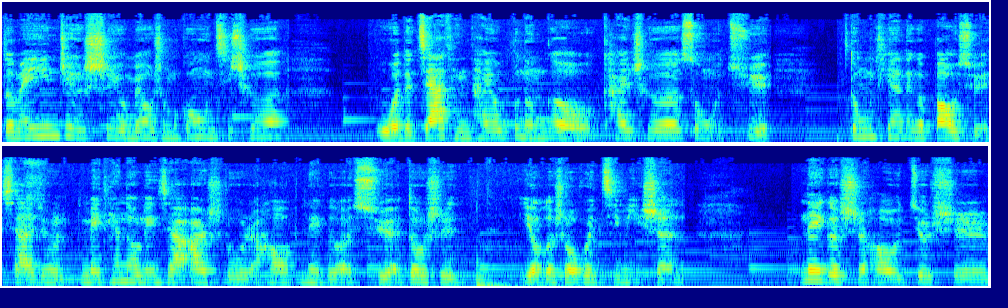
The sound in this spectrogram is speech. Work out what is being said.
德梅因这个市又没有什么公共汽车，我的家庭他又不能够开车送我去。冬天那个暴雪下，就是每天都零下二十度，然后那个雪都是有的时候会几米深。那个时候就是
